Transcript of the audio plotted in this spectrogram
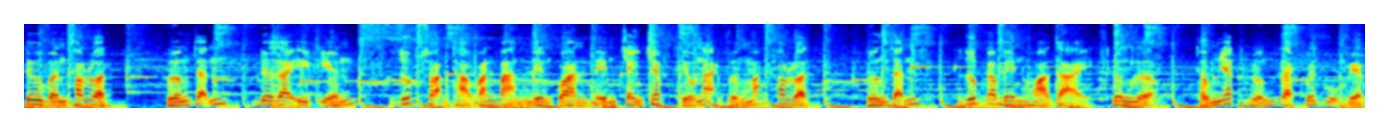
Tư vấn pháp luật, hướng dẫn, đưa ra ý kiến, giúp soạn thảo văn bản liên quan đến tranh chấp khiếu nại vướng mắc pháp luật, hướng dẫn, giúp các bên hòa giải, thương lượng, thống nhất hướng giải quyết vụ việc,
